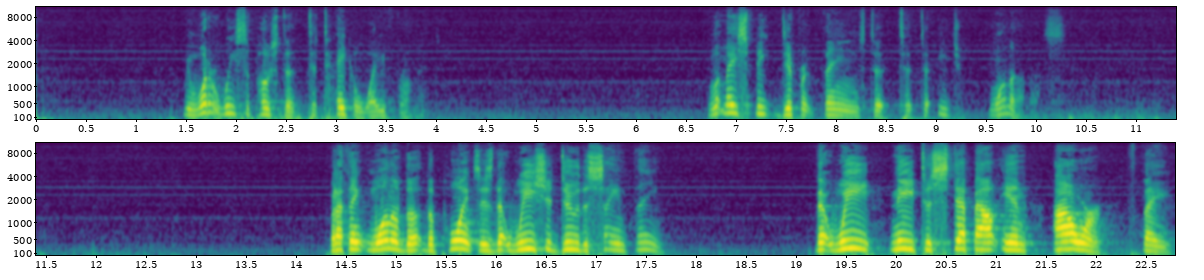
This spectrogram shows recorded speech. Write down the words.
I mean, what are we supposed to, to take away from it? Well, it may speak different things to, to, to each one of us. But I think one of the, the points is that we should do the same thing. That we need to step out in our faith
